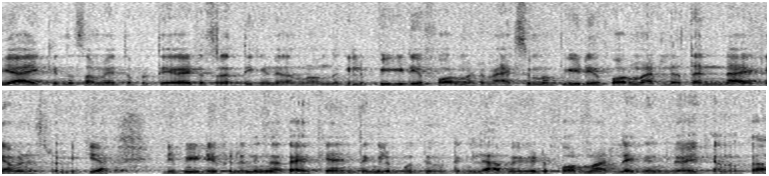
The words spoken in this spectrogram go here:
വി അയക്കുന്ന സമയത്ത് പ്രത്യേകമായിട്ട് ശ്രദ്ധിക്കേണ്ടത് നമ്മൾ ഒന്നുകിൽ P D F format maximum P D F ഫോർമാറ്റിൽ തന്നെ അയക്കാൻ വേണ്ടി ശ്രമിക്കുക. ഇനി പി ഡി എഫിൽ നിങ്ങൾക്ക് അയക്കാൻ എന്തെങ്കിലും ബുദ്ധിമുട്ടെങ്കിൽ ആ വേർഡ് ഫോർമാറ്റിലേക്കെങ്കിലും അയക്കാൻ നോക്കുക.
